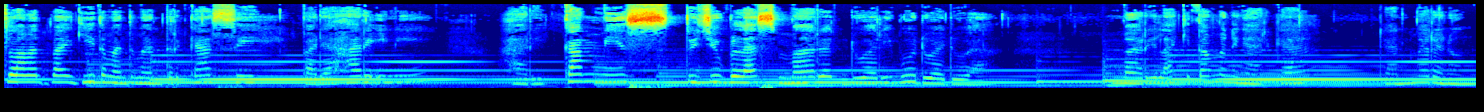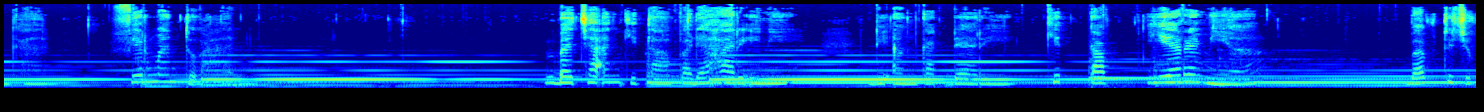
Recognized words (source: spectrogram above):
Selamat pagi teman-teman terkasih. Pada hari ini Hari Kamis 17 Maret 2022 Marilah kita mendengarkan Dan merenungkan Firman Tuhan. Bacaan kita pada hari ini Diangkat dari Kitab Yeremia Bab 17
